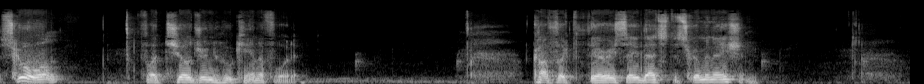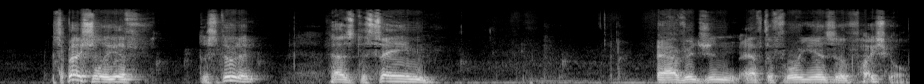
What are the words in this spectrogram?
school for children who can't afford it. Conflict theory say that's discrimination. especially if the student has the same average in after four years of high school.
